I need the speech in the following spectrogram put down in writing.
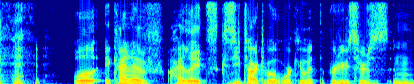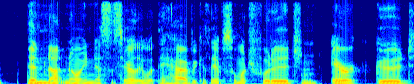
well, it kind of highlights because you talked about working with the producers and them not knowing necessarily what they have because they have so much footage. And Eric Goode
